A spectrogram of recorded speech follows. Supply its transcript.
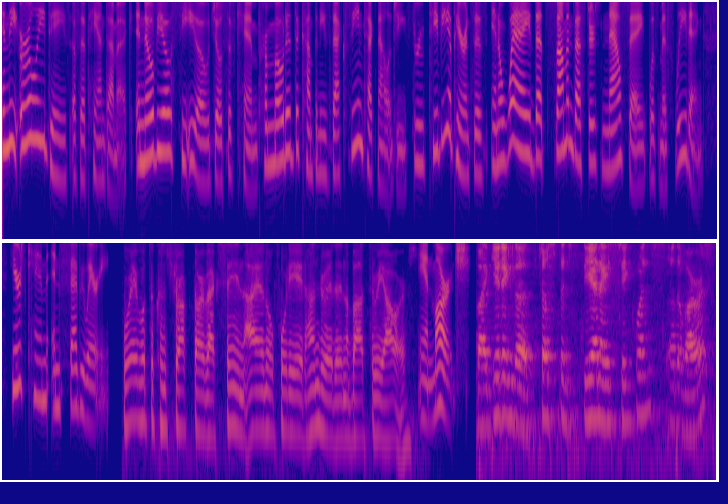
In the early days of the pandemic, Inovio CEO Joseph Kim promoted the company's vaccine technology through TV appearances in a way that some investors now say was misleading. Here's Kim in February. We're able to construct our vaccine, INO 4800, in about three hours. And March. By getting the just the DNA sequence of the virus,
